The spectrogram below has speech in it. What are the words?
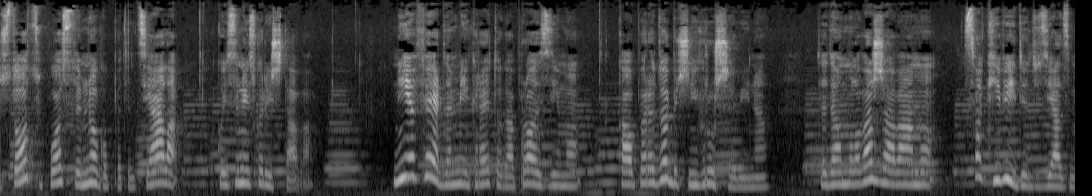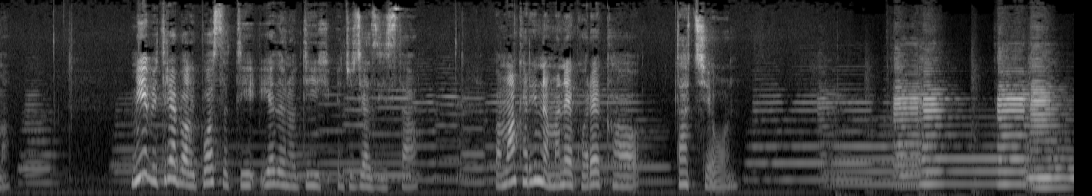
U stocu postoje mnogo potencijala koji se ne iskorištava. Nije fair da mi kraj toga prolazimo kao pored običnih ruševina, te da omalovažavamo svaki vid entuzijazma. Mi bi trebali postati jedan od tih entuzijazista. Pa makar i nama neko rekao, ta će on. Thank you.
